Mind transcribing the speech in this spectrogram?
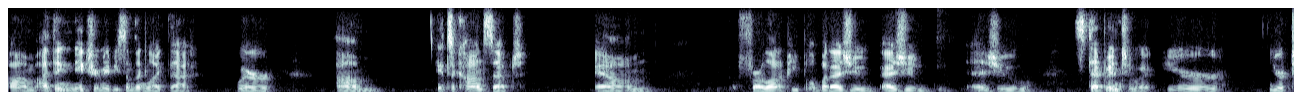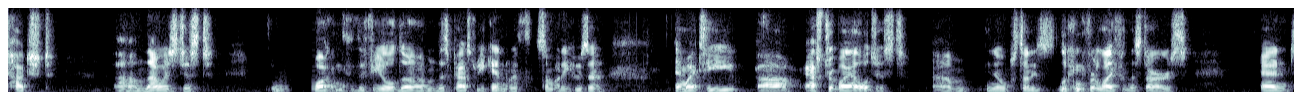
Um, I think nature may be something like that, where um, it's a concept um, for a lot of people, but as you as you as you step into it, you're you're touched. Um, I was just walking through the field um, this past weekend with somebody who's a MIT uh, astrobiologist, um, you know, studies looking for life in the stars. And,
